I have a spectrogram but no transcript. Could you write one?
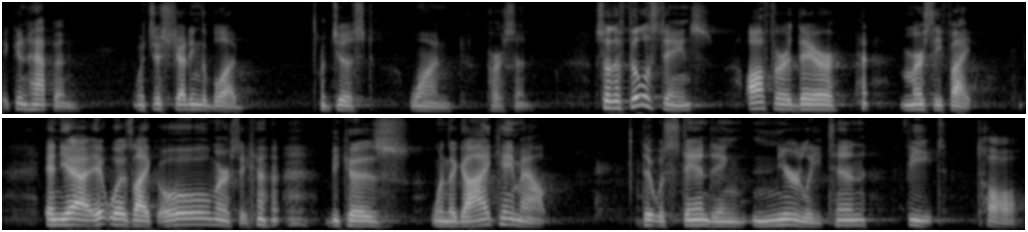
It can happen with just shedding the blood of just one person. So the Philistines offered their mercy fight. And yeah, it was like, oh, mercy. because when the guy came out that was standing nearly 10 feet tall,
